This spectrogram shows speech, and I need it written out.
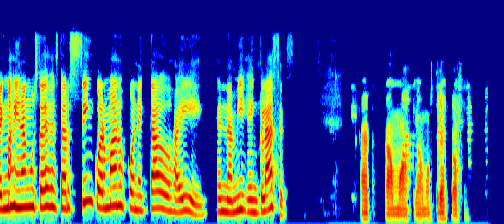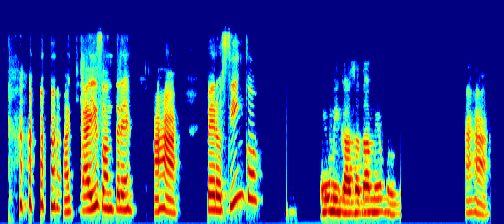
¿Se imaginan ustedes estar cinco hermanos conectados ahí en, la, mi- en clases? Acá vamos, aquí vamos tres, profe. Aquí- ahí son tres. Ajá. Pero cinco. En mi casa también, profe. Ajá.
